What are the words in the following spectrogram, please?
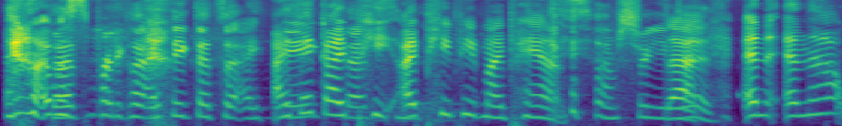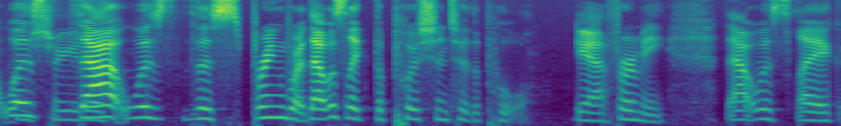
and i That's was pretty clear. I think that's. A, I think i think i pee i pee peed my pants I'm sure you that did. and and that was sure that was the springboard that was like the push into the pool Yeah. for me that was like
